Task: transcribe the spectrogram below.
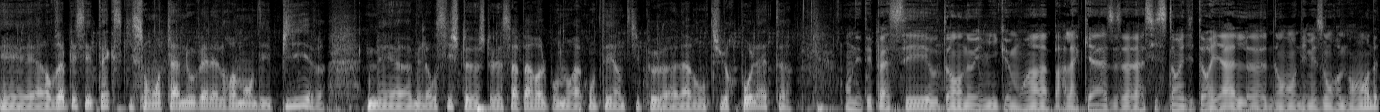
Et alors, vous appelez ces textes qui sont entre la nouvelle et le roman des pives, mais, euh, mais là aussi, je te, je te, laisse la parole pour nous raconter un petit peu euh, l'aventure Paulette. On était passé, autant Noémie que moi, par la case euh, assistant éditorial dans des maisons romandes.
